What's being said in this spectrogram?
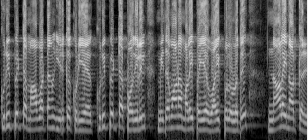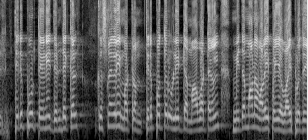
குறிப்பிட்ட மாவட்டங்கள் இருக்கக்கூடிய குறிப்பிட்ட பகுதிகளில் மிதமான மழை பெய்ய வாய்ப்புகள் உள்ளது. நாளை நாட்கள் திருப்பூர் தேனி திண்டுக்கல் கிருஷ்ணகிரி மற்றும் திருப்பத்தூர் உள்ளிட்ட மாவட்டங்களில் மிதமான மழை பெய்ய வாய்ப்புள்ளது.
